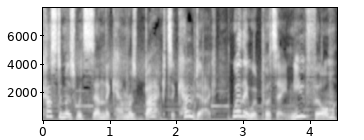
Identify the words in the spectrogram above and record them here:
customers would send the cameras back to Kodak, where they would put a new film,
